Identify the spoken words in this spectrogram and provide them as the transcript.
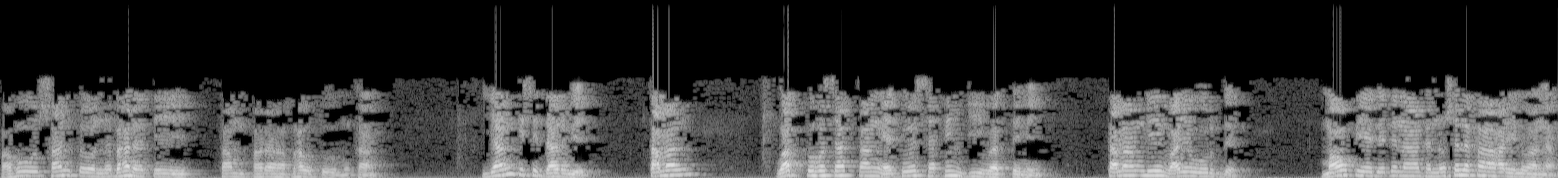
පහෝ සන්තෝ නභරති සම්පරා භවතු මුඛං. යම් කිසි දරුවේ Taman වත් පොහසත්කම් ඇතුව සැපින් ජීවත් වෙමි Tamanගේ වය වෘද්ධ මෞපිය දෙදෙනාට නොසලකා හරිනවා නම්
